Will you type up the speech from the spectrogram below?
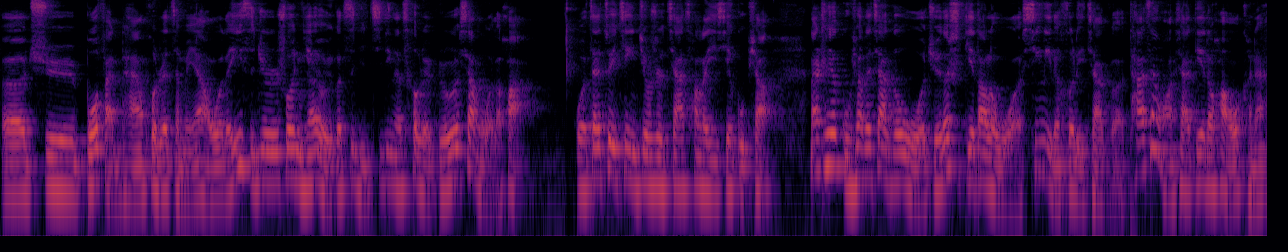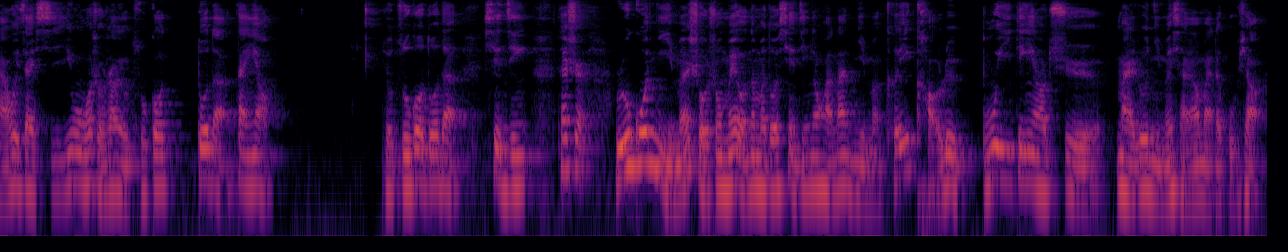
呃，去博反弹或者怎么样？我的意思就是说，你要有一个自己既定的策略。比如说像我的话，我在最近就是加仓了一些股票，那这些股票的价格，我觉得是跌到了我心里的合理价格。它再往下跌的话，我可能还会再吸，因为我手上有足够多的弹药，有足够多的现金。但是如果你们手中没有那么多现金的话，那你们可以考虑不一定要去买入你们想要买的股票，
